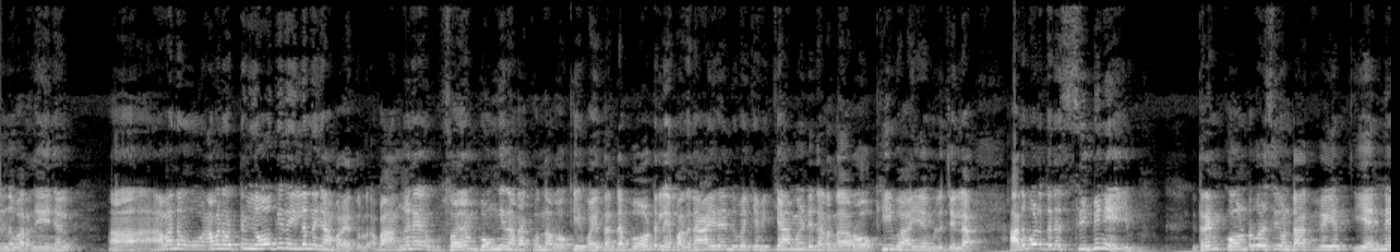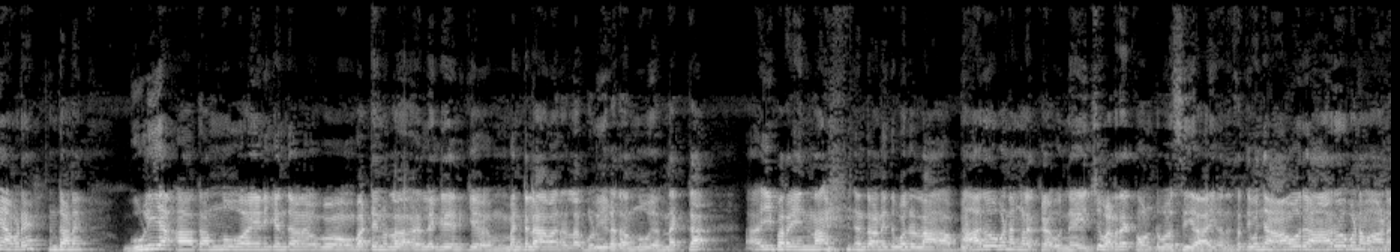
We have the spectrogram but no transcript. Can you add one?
എന്ന് പറഞ്ഞു കഴിഞ്ഞാൽ അവൻ അവൻ ഒട്ടും യോഗ്യതയില്ലെന്ന് ഞാൻ പറയത്തുള്ളൂ. അപ്പൊ അങ്ങനെ സ്വയം പൊങ്ങി നടക്കുന്ന റോക്കി ബായ് തന്റെ ബോട്ടിൽ പതിനായിരം രൂപയ്ക്ക് വിൽക്കാൻ വേണ്ടി നടന്ന റോക്കി ബായിയെ വിളിച്ചില്ല. അതുപോലെ തന്നെ സിബിനെയും ഇത്രയും കോൺട്രവേഴ്സി ഉണ്ടാക്കുകയും എന്നെ അവിടെ എന്താണ് ഗുളിക തന്നു എനിക്ക് എന്താണ് വട്ടിനുള്ള അല്ലെങ്കിൽ എനിക്ക് മെന്റൽ ആവാനുള്ള ഗുളിക തന്നു എന്നൊക്കെ ഈ പറയുന്ന എന്താണ് ഇതുപോലുള്ള ആരോപണങ്ങളൊക്കെ ഉന്നയിച്ച് വളരെ കോൺട്രവേഴ്സി ആയി. അത് സത്യം പറഞ്ഞാൽ ആ ഒരു ആരോപണമാണ്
